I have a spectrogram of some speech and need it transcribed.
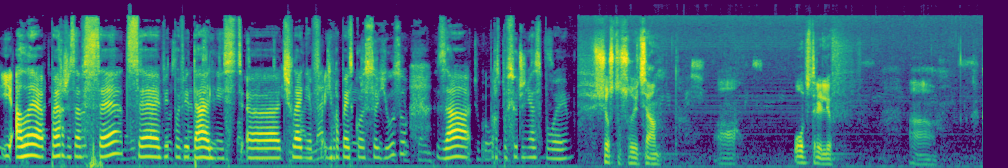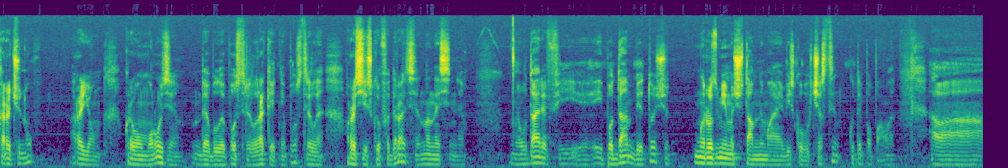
І але перш за все, це відповідальність е, членів Європейського союзу за розповсюдження зброї. Що стосується а, обстрілів а, Карачунов, район Кривому Розі, де були постріли, ракетні постріли Російської Федерації, нанесення ударів і, і по дамбі, тощо. Ми розуміємо, що там немає військових частин, куди попали а,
